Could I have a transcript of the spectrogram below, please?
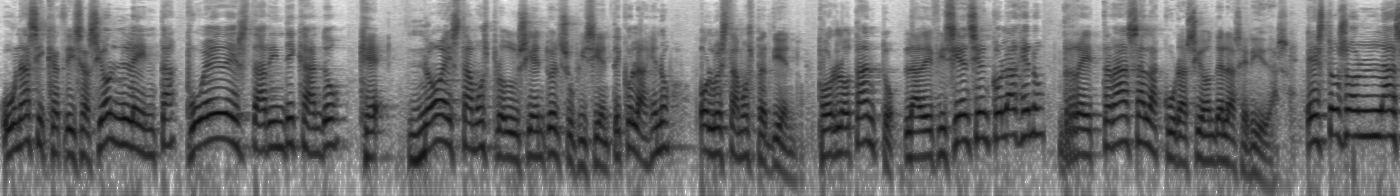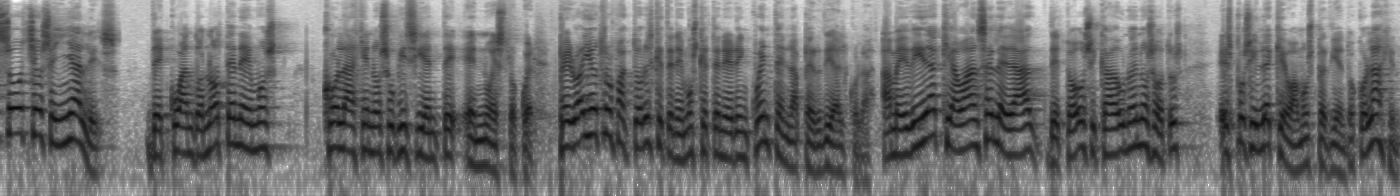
una cicatrización lenta puede estar indicando que no estamos produciendo el suficiente colágeno o lo estamos perdiendo. Por lo tanto, la deficiencia en colágeno retrasa la curación de las heridas. Estas son las ocho señales de cuando no tenemos colágeno suficiente en nuestro cuerpo. Pero hay otros factores que tenemos que tener en cuenta en la pérdida del colágeno. A medida que avanza la edad de todos y cada uno de nosotros, es posible que vamos perdiendo colágeno.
